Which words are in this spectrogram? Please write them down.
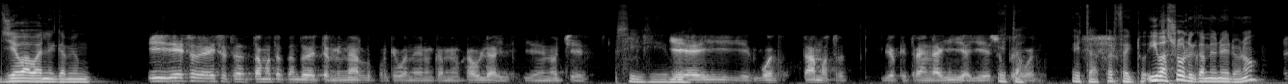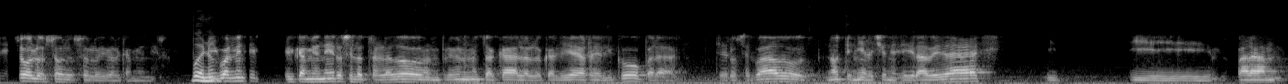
llevaba en el camión? Y de eso, de eso estamos tratando de determinarlo, porque bueno, era un camión jaula y, de noche. Sí, sí. Y ahí, bueno, estábamos, vio que traen la guía y eso, está, pero bueno. Está, perfecto. Iba solo el camionero, ¿no? Solo, solo, solo iba el camionero. Bueno. Igualmente, el camionero se lo trasladó en primer momento acá a la localidad de Realicó para ser observado, no tenía lesiones de gravedad y, y para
